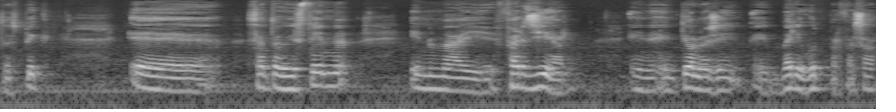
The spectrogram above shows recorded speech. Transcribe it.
to speak uh, Saint Augustine in my first year in, in theology, a very good professor,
